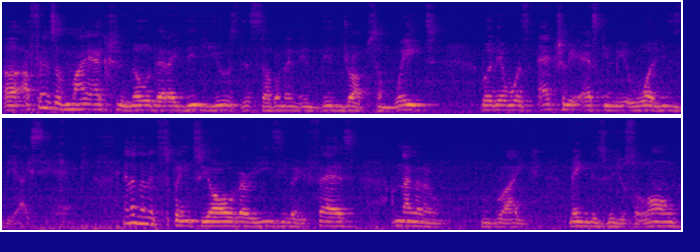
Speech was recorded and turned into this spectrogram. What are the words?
Uh, a friends of mine actually know that I did use this supplement and did drop some weight, but they was actually asking me what is the icy hack. And I'm gonna explain to y'all very easy, very fast I'm not gonna like make this video so long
